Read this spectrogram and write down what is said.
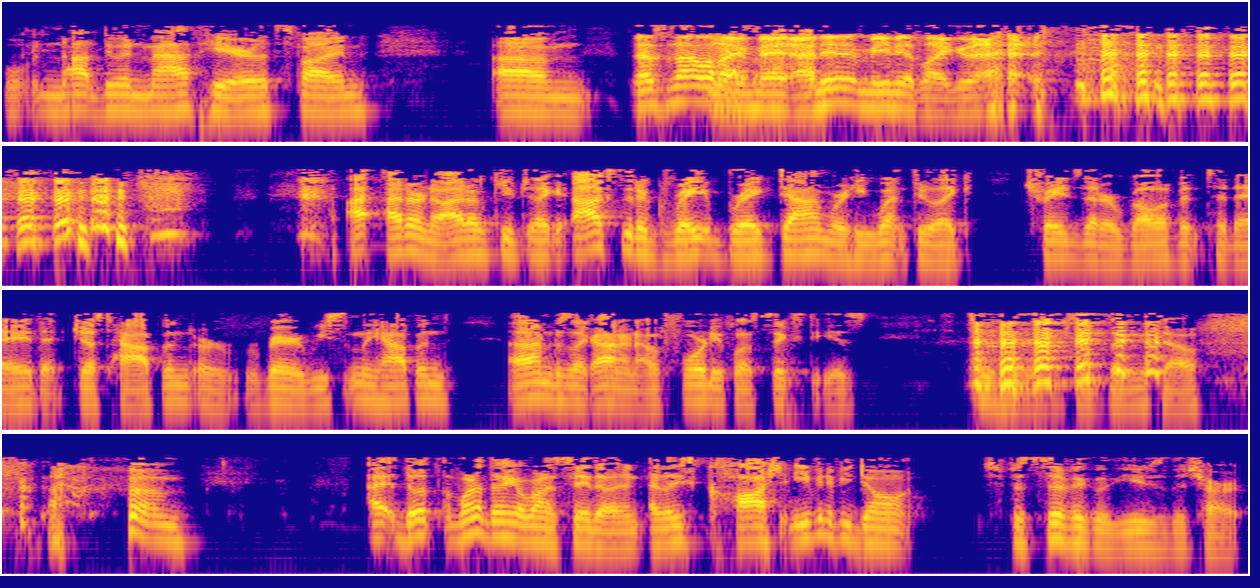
not doing math here. That's fine. Um, That's not what yeah, I meant. I, I didn't mean it like that. I, I don't know. I don't keep like Alex did a great breakdown where he went through like trades that are relevant today that just happened or very recently happened. And I'm just like I don't know. 40 plus 60 is 200 something. So, um, I, the, one of the things I want to say though, and at least caution, even if you don't specifically use the chart,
